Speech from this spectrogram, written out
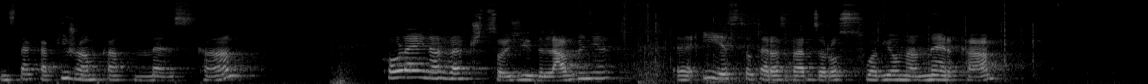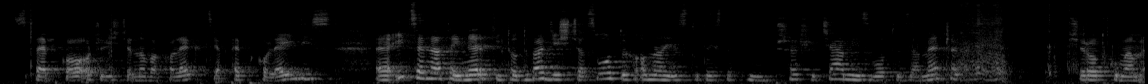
Więc taka piżamka męska. Kolejna rzecz, coś dla mnie. E, I jest to teraz bardzo rozsławiona nerka z Pepko, oczywiście nowa kolekcja Pepko Ladies. E, I cena tej nerki to 20 zł. Ona jest tutaj z takimi przeszyciami, złoty zameczek. W środku mamy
